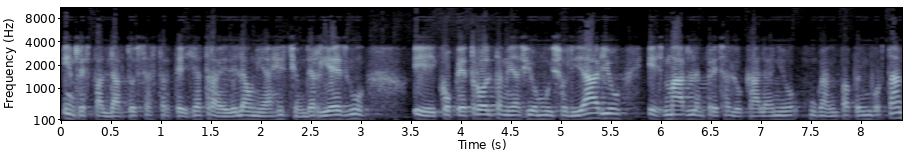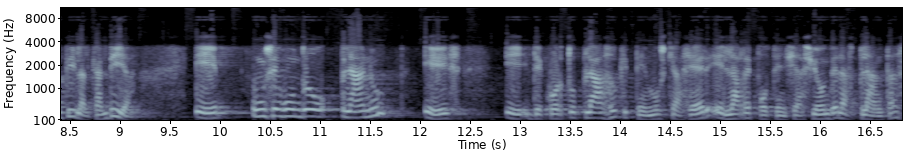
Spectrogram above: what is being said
en respaldar toda esta estrategia a través de la unidad de gestión de riesgo. Eh, Copetrol también ha sido muy solidario, ESMAR, la empresa local, ha venido jugando un papel importante y la alcaldía. Eh, un segundo plano es eh, de corto plazo que tenemos que hacer es la repotenciación de las plantas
